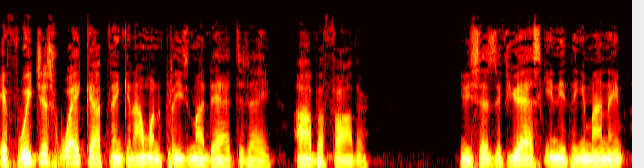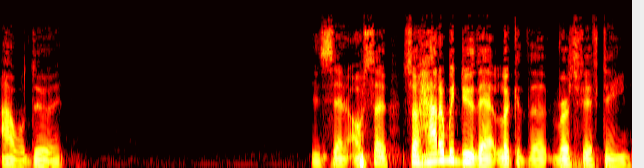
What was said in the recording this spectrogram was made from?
if we just wake up thinking, I want to please my dad today, Abba, Father. And he says, if you ask anything in my name, I will do it. And said, oh, so, so how do we do that? Look at the verse 15.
